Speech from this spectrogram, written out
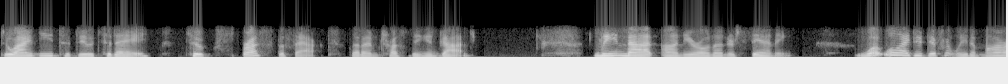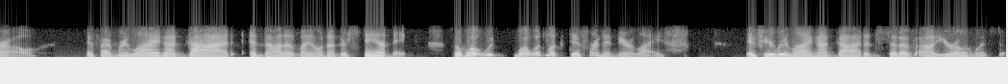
do I need to do today to express the fact that I'm trusting in God. Lean not on your own understanding. What will I do differently tomorrow if I'm relying on God and not on my own understanding? So what would what would look different in your life if you're relying on God instead of uh, your own wisdom?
